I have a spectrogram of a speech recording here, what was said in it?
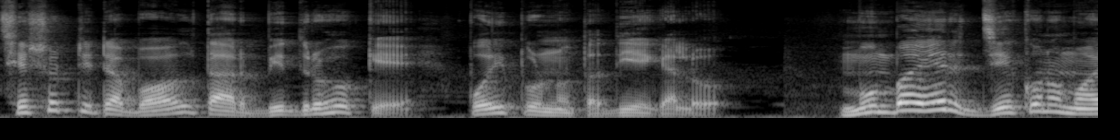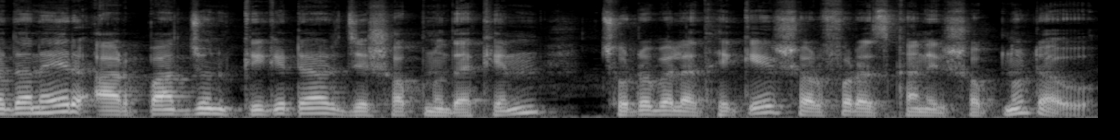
ছেষট্টিটা বল তার বিদ্রোহকে পরিপূর্ণতা দিয়ে গেল। মুম্বাইয়ের যে কোনো ময়দানের আর পাঁচজন ক্রিকেটার যে স্বপ্ন দেখেন, ছোটবেলা থেকে সরফরাজ খানের স্বপ্নটাও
